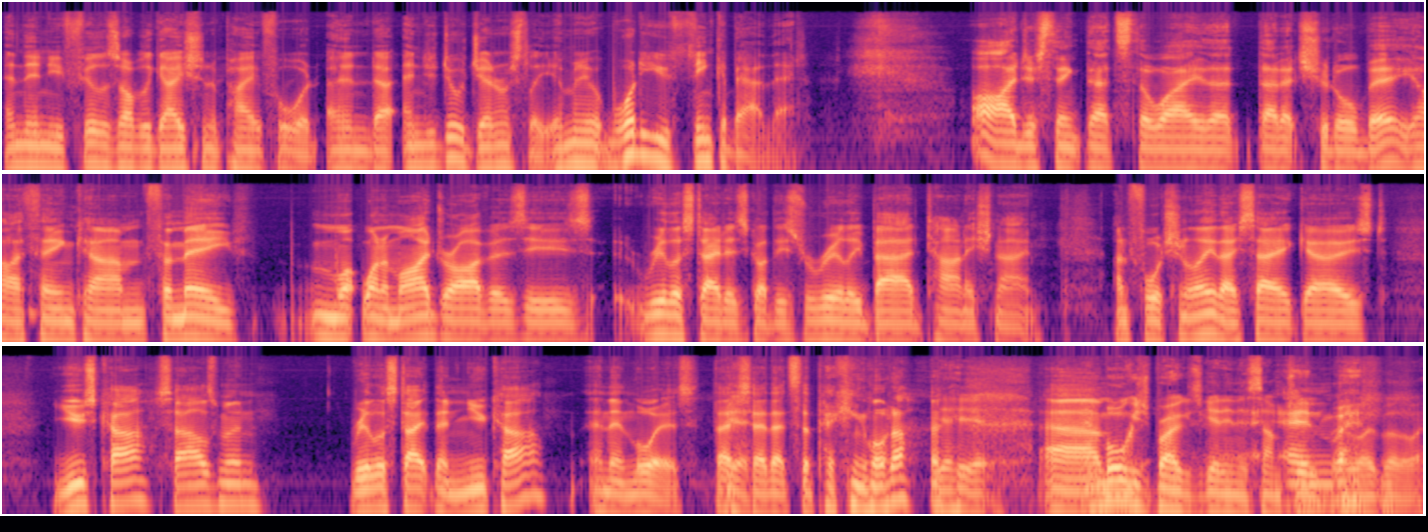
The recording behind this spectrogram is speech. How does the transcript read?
and then you feel this obligation to pay it forward, and uh, and you do it generously. I mean, what do you think about that? Oh, I just think that's the way that, that it should all be. I think um, for me, m- one of my drivers is real estate has got this really bad tarnished name. Unfortunately, they say it goes used car salesman, real estate, then new car, and then lawyers. They Yeah. say that's the pecking order. Yeah, yeah. Um, and mortgage brokers get in there some too, and- by the way. By the way,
